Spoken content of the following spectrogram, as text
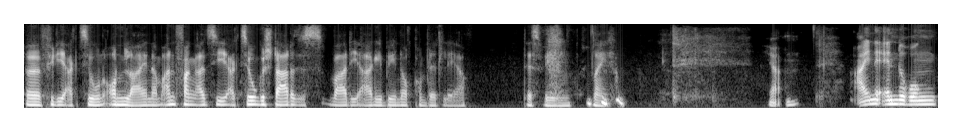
äh, für die Aktion online. Am Anfang, als die Aktion gestartet ist, war die AGB noch komplett leer. Deswegen, naja. Ja. Eine Änderung,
